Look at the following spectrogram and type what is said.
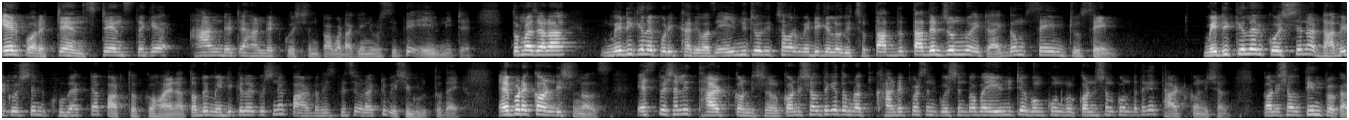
এরপরে টেন্স টেন্স থেকে হান্ড্রেডে হান্ড্রেড কোয়েশ্চেন পাবা ঢাকা ইউনিভার্সিটিতে এই ইউনিটে তোমরা যারা মেডিকেলে পরীক্ষা দেবা, যে এই ইউনিটেও দিচ্ছ, আবার মেডিকেলেও দিচ্ছ, তাদের তাদের জন্য এটা একদম সেম টু সেম মেডিকেলের কোয়েশ্চেন আর ঢাবির কোয়েশ্চেন খুব একটা পার্থক্য হয় না। তবে মেডিকেলের কোয়েশ্চেনে পার্ট অফ স্পিচে ওরা একটু বেশি গুরুত্ব দেয়। এরপরে conditionals specially third conditional conditional থেকে তোমরা হান্ড্রেড পার্সেন্ট কোয়েশ্চেন পাবা এই ইউনিটে এবং কোন কন্ডিশনাল কোনটা থেকে? থার্ড কন্ডিশন কন্ডিশনাল তিন প্রকার।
